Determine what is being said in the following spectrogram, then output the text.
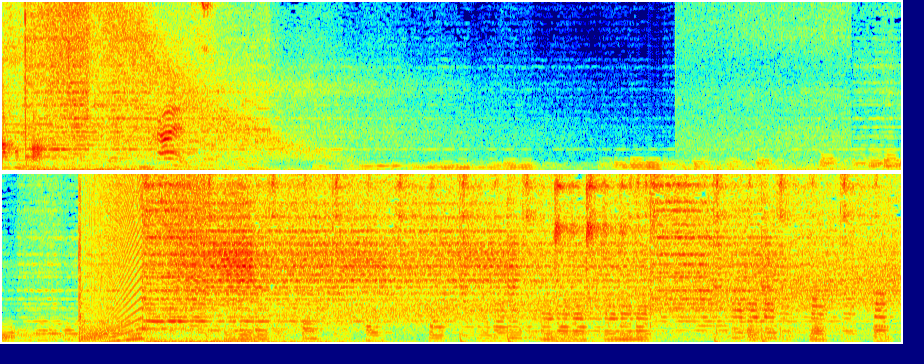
Achenbach. Geil. Nice.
